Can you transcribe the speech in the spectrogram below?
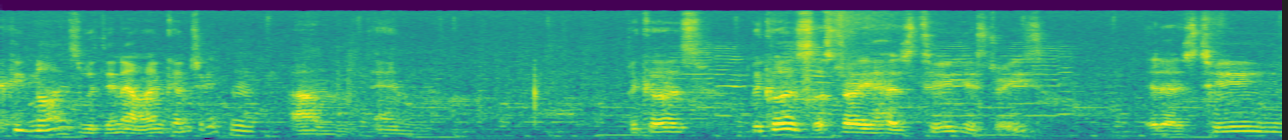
recognised within our own country, Mm. um, and because because Australia has two histories, it has two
